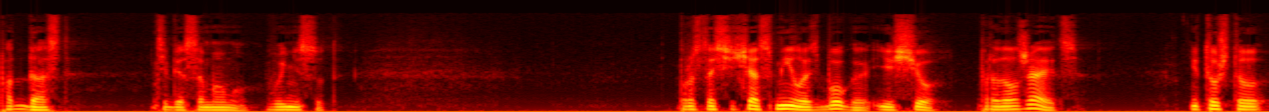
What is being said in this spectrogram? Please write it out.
Поддаст тебе самому, вынесут. Просто сейчас милость Бога еще продолжается. И то, что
